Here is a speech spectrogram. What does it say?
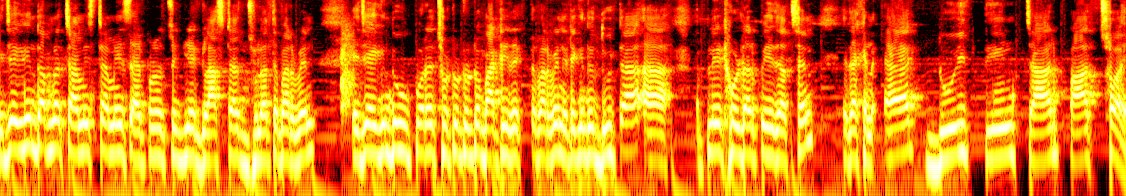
এই জায়গায় কিন্তু আপনার চামিচ টামিচ তারপর হচ্ছে গিয়ে গ্লাসটা ঝুলাতে পারবেন। এই জায়গায় কিন্তু উপরে ছোট ছোট বাটি রাখতে পারবেন। এটা কিন্তু দুইটা প্লেট হোল্ডার পেয়ে যাচ্ছেন। দেখেন এক দুই তিন চার পাঁচ ছয়।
